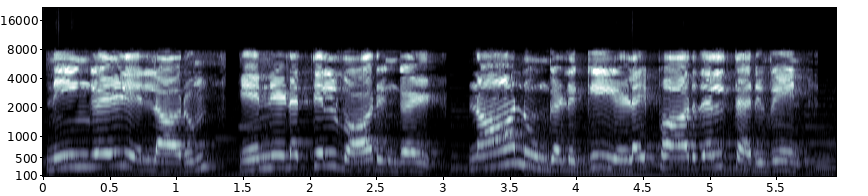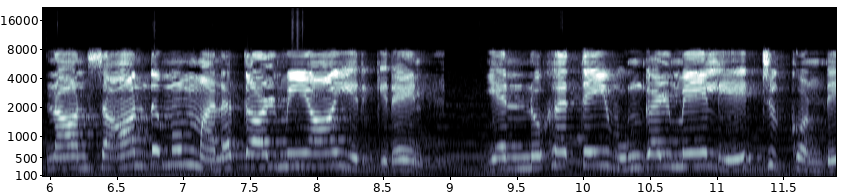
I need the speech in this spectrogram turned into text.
நீங்கள் எல்லாரும் என்னிடத்தில் வாருங்கள். நான் உங்களுக்கு இளைப்பாறுதல் தருவேன். நான் சாந்தமும் மனத்தாழ்மையாயிருக்கிறேன். என் நுகத்தை உங்கள் மேல் ஏற்றுக்கொண்டு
